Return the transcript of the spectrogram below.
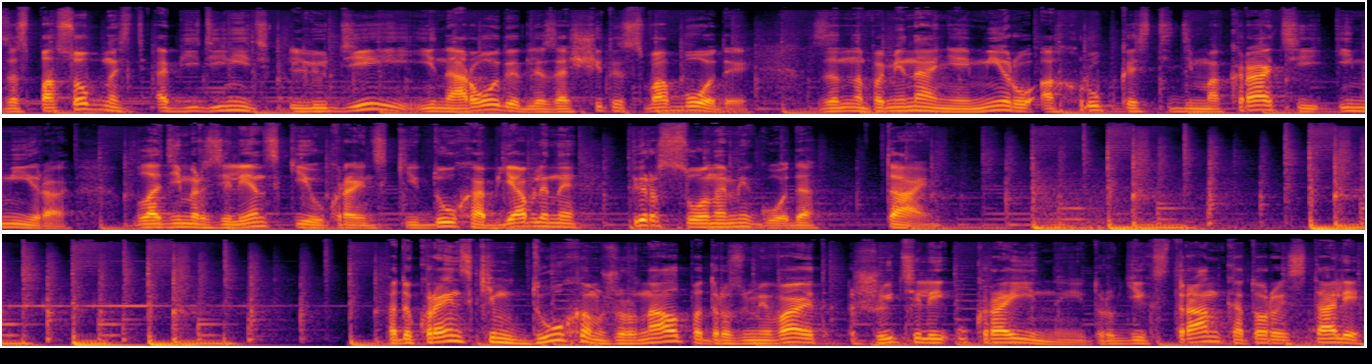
за способность объединить людей и народы для защиты свободы, за напоминание миру о хрупкости демократии и мира, Владимир Зеленский и украинский дух объявлены персонами года Time. Под украинским духом журнал подразумевает жителей Украины и других стран, которые стали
